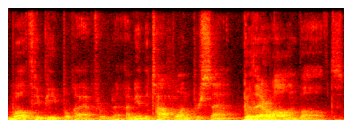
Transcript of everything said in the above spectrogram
wealthy people have. For, I mean, the top one percent, because they're mm-hmm. all involved,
